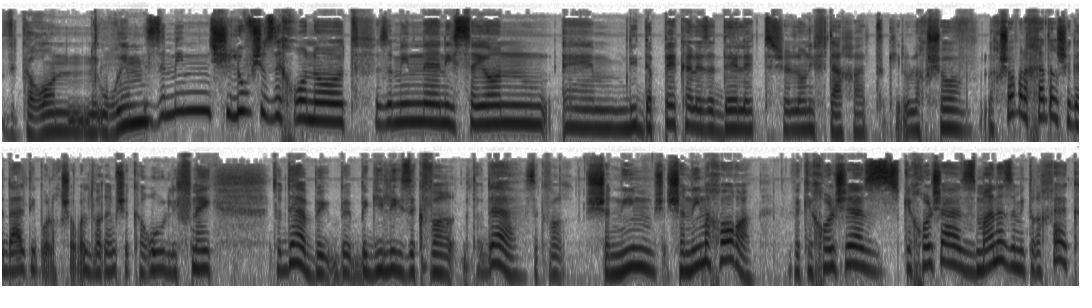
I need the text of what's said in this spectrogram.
זיכרון נעורים? זה מין שילוב של זיכרונות, זה מין אה, ניסיון אה, להידפק על איזה דלת שלא נפתחת, כאילו לחשוב, לחשוב על החדר שגדלתי בו, לחשוב על דברים שקרו לפני, אתה יודע, ב- ב- בגילי זה כבר, אתה יודע, זה כבר שנים, שנים אחורה, וככל שהז, שהזמן הזה מתרחק,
